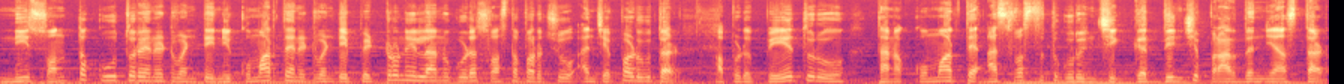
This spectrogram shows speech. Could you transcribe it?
నీ సొంత కూతురైనటువంటి నీ కుమార్తె అయినటువంటి పెట్రోనిల్లాను కూడా స్వస్థపరచు అని చెప్పి అడుగుతాడు. అప్పుడు పేతురు తన కుమార్తె అస్వస్థత గురించి గద్దించి ప్రార్థన చేస్తాడు.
